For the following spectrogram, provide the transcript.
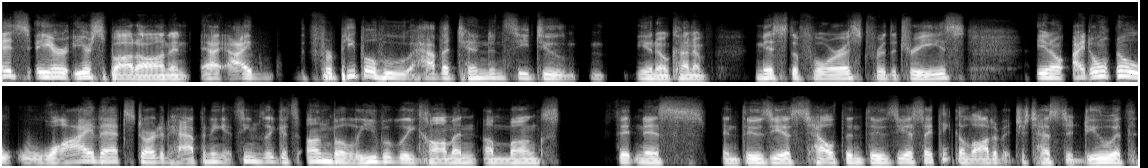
it's you're you're spot on, and I, I for people who have a tendency to you know kind of miss the forest for the trees. You know, I don't know why that started happening. It seems like it's unbelievably common amongst fitness enthusiasts, health enthusiasts. I think a lot of it just has to do with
